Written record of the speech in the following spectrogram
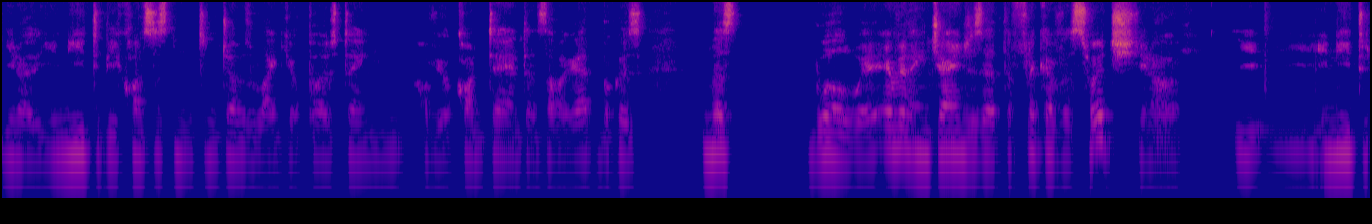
you know you need to be consistent in terms of like your posting of your content and stuff like that because in this world where everything changes at the flick of a switch you know you, you need to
